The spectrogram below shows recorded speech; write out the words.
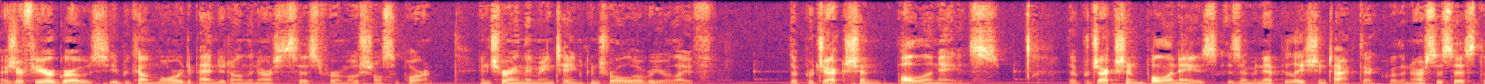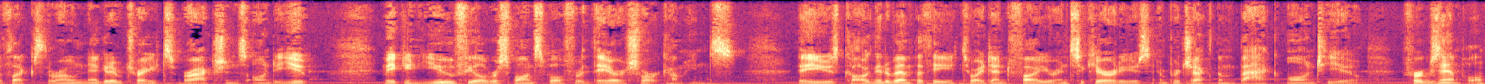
As your fear grows, you become more dependent on the narcissist for emotional support, ensuring they maintain control over your life. The projection polonaise. The projection polonaise is a manipulation tactic where the narcissist deflects their own negative traits or actions onto you, making you feel responsible for their shortcomings. They use cognitive empathy to identify your insecurities and project them back onto you. For example,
